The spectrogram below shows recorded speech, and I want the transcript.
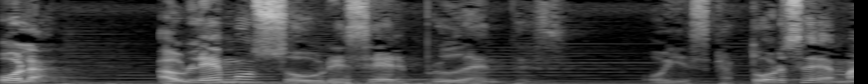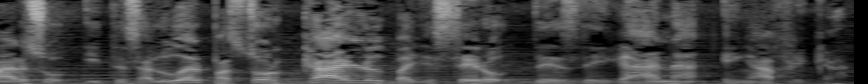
Hola, hablemos sobre ser prudentes. Hoy es 14 de marzo y te saluda el pastor Carlos Ballestero desde Ghana, en África.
